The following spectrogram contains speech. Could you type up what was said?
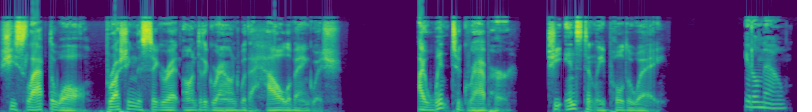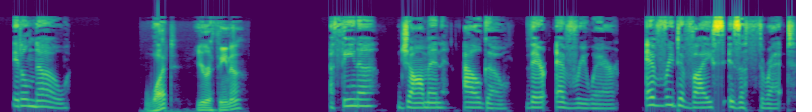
She slapped the wall, brushing the cigarette onto the ground with a howl of anguish. I went to grab her. She instantly pulled away. It'll know. It'll know. What? You're Athena? Athena, Jamin, Algo. They're everywhere. Every device is a threat.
